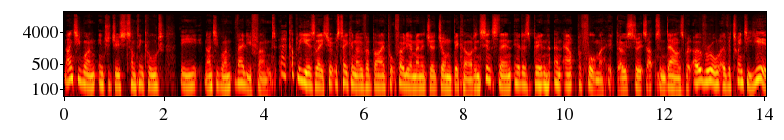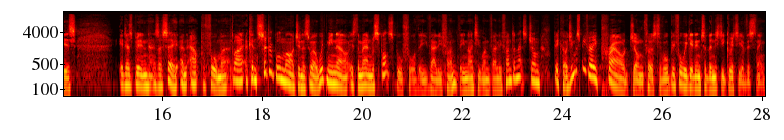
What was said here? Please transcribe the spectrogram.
91 introduced something called the 91 Value Fund. A couple of years later, it was taken over by portfolio manager John Biccard, and since then, it has been an outperformer. It goes through its ups and downs, but overall, over 20 years, it has been, as I say, an outperformer by a considerable margin as well. With me now is the man responsible for the Value Fund, the 91 Value Fund, and that's John Biccard. You must be very proud, John, first of all, before we get into the nitty gritty of this thing.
